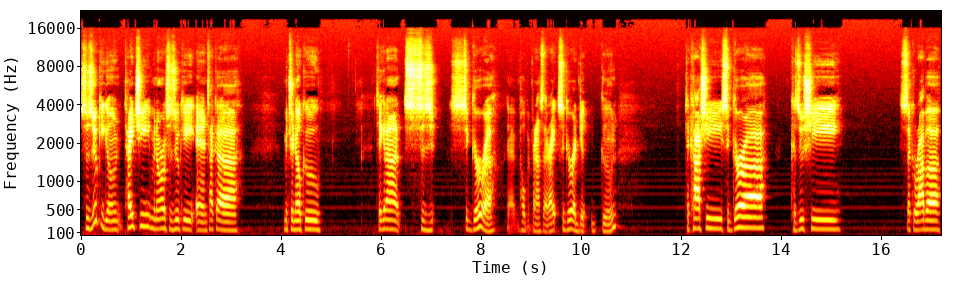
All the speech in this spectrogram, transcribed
Suzuki Gun, Taichi Minoru Suzuki, and Taka Michinoku taking on Segura. I hope I pronounced that right. Segura Gun, Takashi Segura, Kazushi Sakuraba,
